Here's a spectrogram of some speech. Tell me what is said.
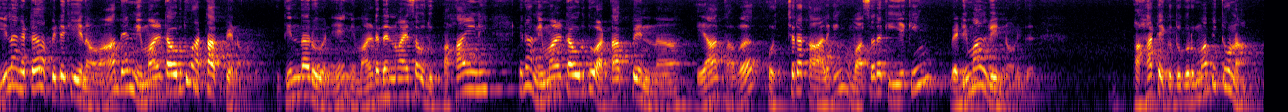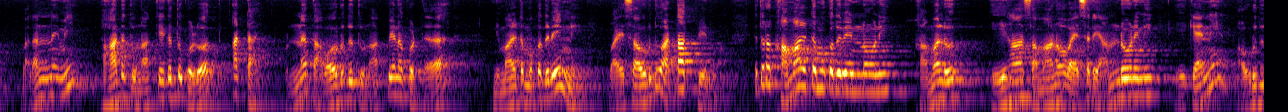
ඊළඟට අපිට කියනවා දැන් නිමල්ට අවුරුදු 8ක් වෙනවා. ඉතින් දරුවනේ නිමල්ට දැන් වයස අවුරුදු 5යිනේ. එහෙනම් නිමල්ට අවුරුදු 8ක් වෙන්න එයා තව කොච්චර කාලෙකින් වසර කීයකින් වැඩිමල් වෙන්න ඕනේද? පහට එකතු කරමු අපි 3. බලන්න මේ පහට 3ක් එකතු කළොත් 8යි. ඔන්න තව අවුරුදු 3ක් වෙනකොට නිමල්ට මොකද වෙන්නේ? වයස අවුරුදු 8ක් වෙනවා. එතකොට කමල්ට මොකද වෙන්න ඕනි? කමලුත් ඒ හා සමානව වයසට යන්න ඕනේනේ. ඒ කියන්නේ අවුරුදු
